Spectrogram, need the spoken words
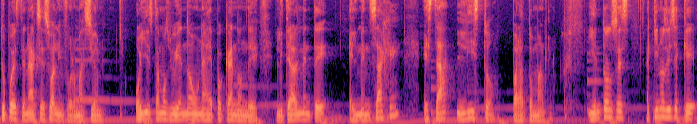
tú puedes tener acceso a la información. Hoy estamos viviendo una época en donde literalmente el mensaje está listo para tomarlo. Y entonces, aquí nos dice que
